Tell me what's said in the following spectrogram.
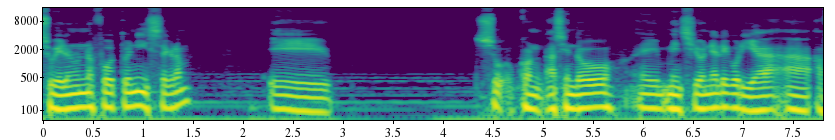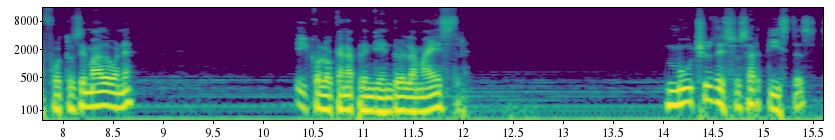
subieron una foto en Instagram eh, haciendo eh, mención y alegoría a, fotos de Madonna y colocan aprendiendo de la maestra. Muchos de esos artistas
